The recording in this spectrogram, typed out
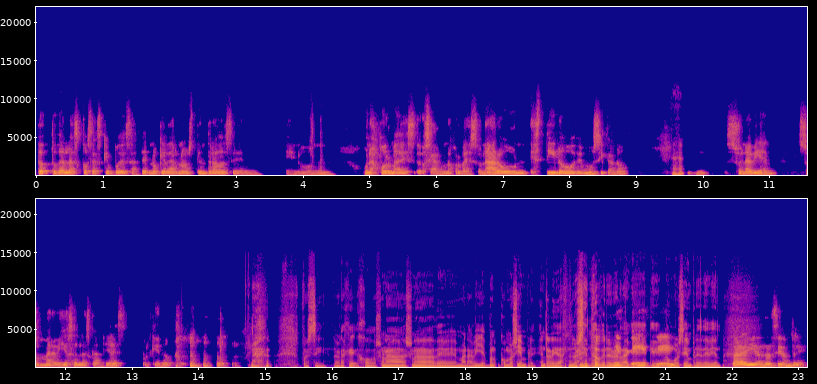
todas las cosas que puedes hacer, no quedarnos centrados en, en una, forma de, o sea, una forma de sonar o un estilo de música, ¿no? Suena bien, son maravillosas las canciones, ¿por qué no? pues sí, la verdad es que jo, suena, suena, de maravilla. Bueno, como siempre, en realidad, lo siento, pero es verdad que, que como siempre, de bien. Maravilloso siempre.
